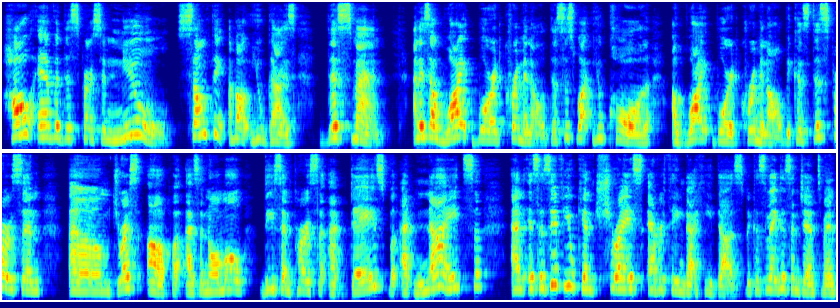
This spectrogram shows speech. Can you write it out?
However, this person knew something about you guys. This man, and it's a whiteboard criminal. This is what you call a whiteboard criminal because this person um dress up as a normal decent person at days but at nights and it's as if you can trace everything that he does because ladies and gentlemen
